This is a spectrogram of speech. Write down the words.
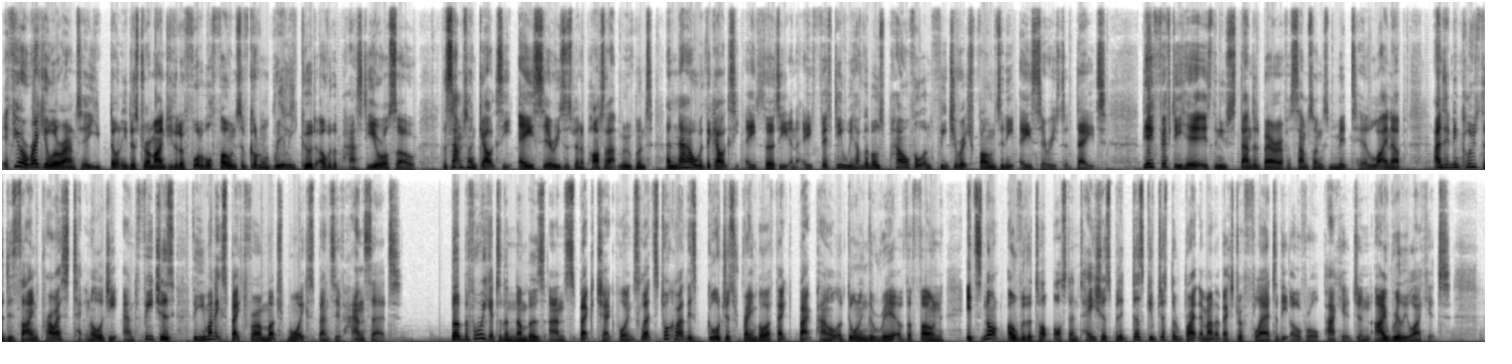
If you're a regular around here, you don't need us to remind you that affordable phones have gotten really good over the past year or so. The Samsung Galaxy A series has been a part of that movement, and now with the Galaxy A30 and A50 we have the most powerful and feature-rich phones in the A series to date. The A50 here is the new standard bearer for Samsung's mid-tier lineup, and it includes the design prowess, technology, and features that you might expect from a much more expensive handset. But before we get to the numbers and spec checkpoints, let's talk about this gorgeous rainbow effect back panel adorning the rear of the phone. It's not over the top ostentatious, but it does give just the right amount of extra flair to the overall package, and I really like it.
